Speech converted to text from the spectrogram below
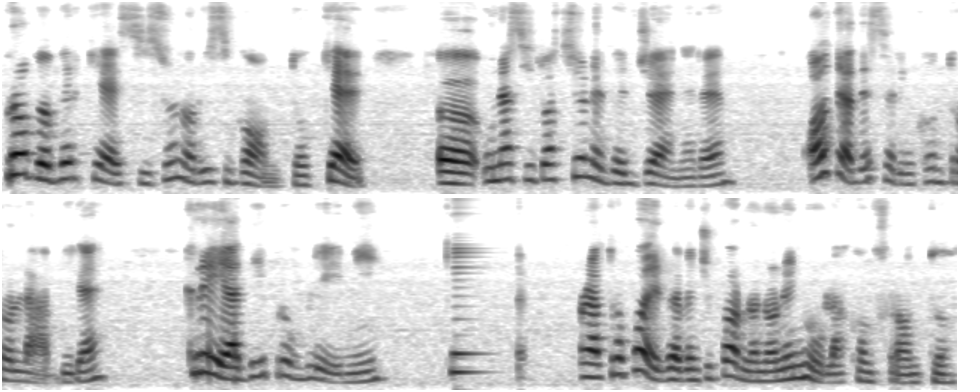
Proprio perché si sono resi conto che eh, una situazione del genere, oltre ad essere incontrollabile, crea dei problemi che un altro po' il revenge porn non è nulla a confronto.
